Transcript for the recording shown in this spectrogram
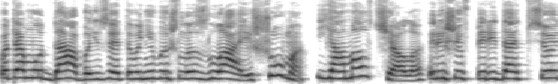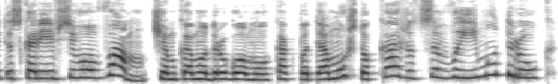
Потому, дабы из этого не вышло зла и шума, я молчала, решив передать все это, скорее всего, вам, чем кому другому, как потому, что, кажется, вы ему друг,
